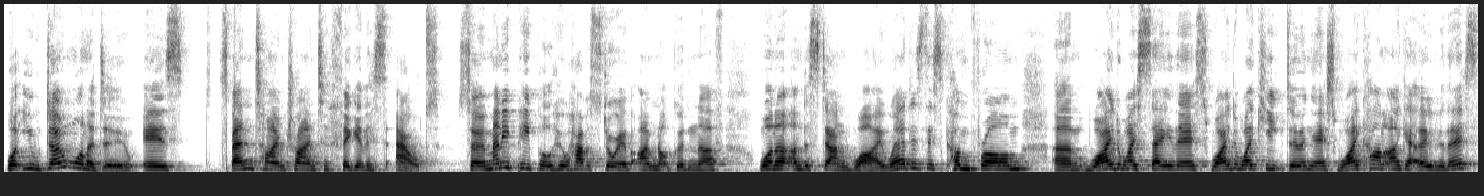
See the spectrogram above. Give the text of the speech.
What you don't want to do is spend time trying to figure this out. So many people who have a story of I'm not good enough want to understand why. Where does this come from? Um, why do I say this? Why do I keep doing this? Why can't I get over this?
